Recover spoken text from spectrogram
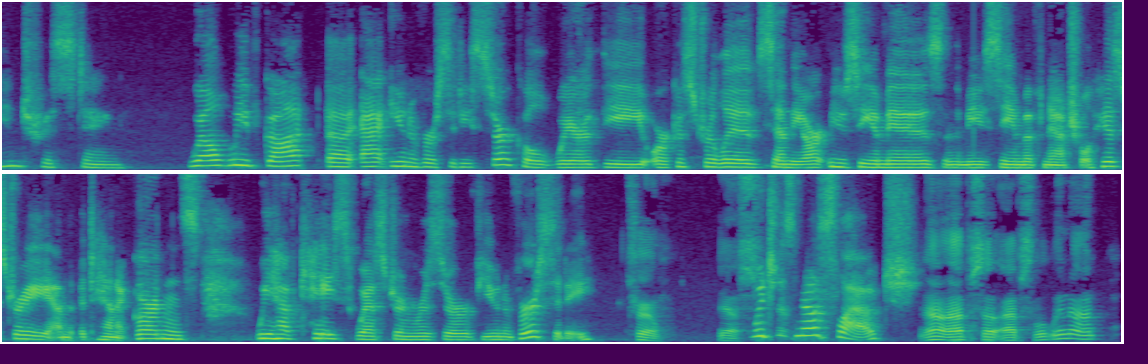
Interesting. Well, we've got uh, at University Circle, where the orchestra lives and the art museum is, and the Museum of Natural History and the Botanic Gardens, we have Case Western Reserve University. True, yes. Which is no slouch. No, absolutely, absolutely not.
